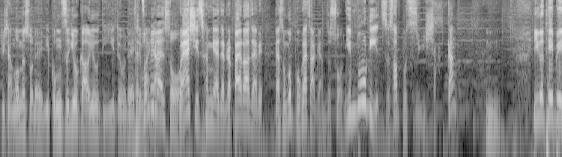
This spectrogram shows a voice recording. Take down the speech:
就像我们说的，你工资有高有低，对不对？总的来说，关系层面在这儿摆到在的，但是我不管咋个样子说，你努力至少不至于下岗。嗯，一个特别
